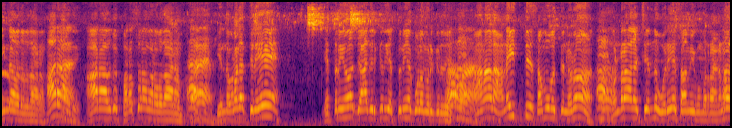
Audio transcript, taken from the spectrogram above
ஐந்தாவது அவதாரம். ஆறாவது. ஆறாவது பரசுராமர் அவதாரம். இந்த உலகத்திலே எத்தனையோ ஜாதி இருக்குது எத்தனையோ குலம் இருக்குது. ஆனால் அனைத்து சமூகத்தினரும் ஒன்றாக சேர்ந்து ஒரே சாமி கும்பிடுறாங்கன்னா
